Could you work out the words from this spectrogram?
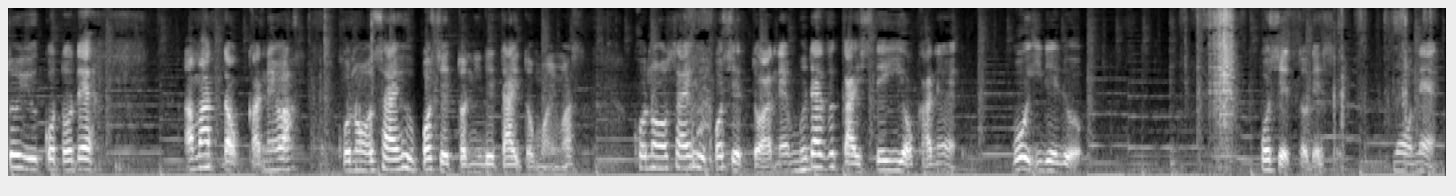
ということで、余ったお金は、このお財布ポシェットに入れたいと思います。このお財布ポシェットはね、無駄遣いしていいお金を入れるポシェットです。もうね、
